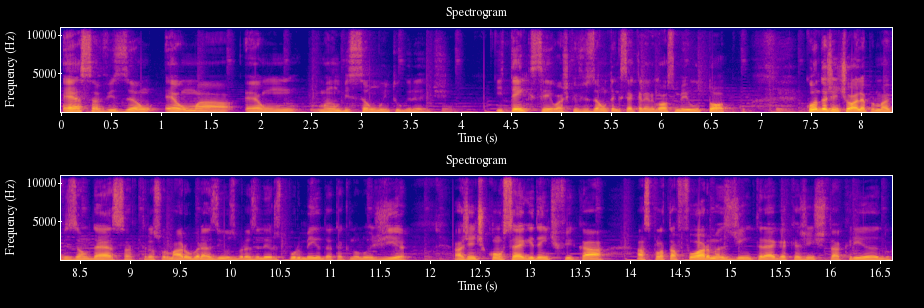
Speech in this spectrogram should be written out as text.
Essa visão é uma, é um, uma ambição muito grande. E tem que ser, eu acho que visão tem que ser aquele negócio meio utópico. Sim. Quando a gente olha para uma visão dessa, transformar o Brasil e os brasileiros por meio da tecnologia, a gente consegue identificar as plataformas de entrega que a gente está criando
